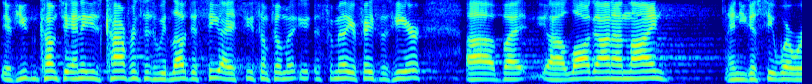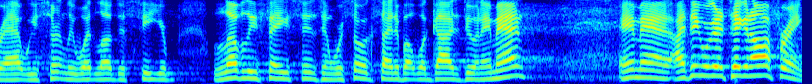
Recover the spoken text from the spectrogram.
if you can come to any of these conferences, we'd love to see you. I see some familiar faces here. Uh, but uh, log on online and you can see where we're at. We certainly would love to see your lovely faces, and we're so excited about what God's doing. Amen? Amen. Amen. I think we're going to take an offering.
